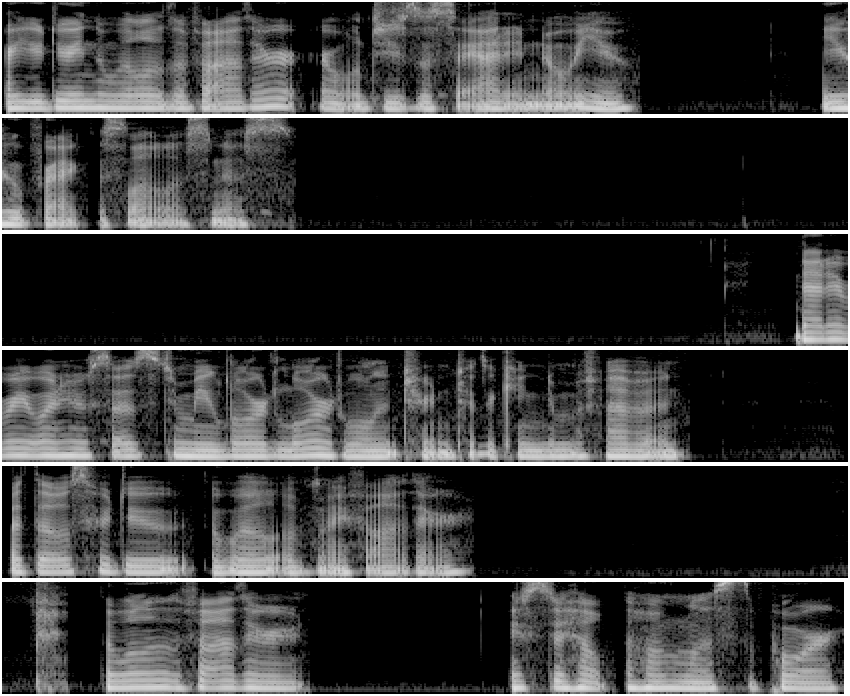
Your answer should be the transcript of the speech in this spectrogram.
Are you doing the will of the Father? Or will Jesus say, I didn't know you, you who practice lawlessness? Not everyone who says to me, Lord, Lord, will enter into the kingdom of heaven, but those who do the will of my Father. The will of the Father is to help the homeless, the poor.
